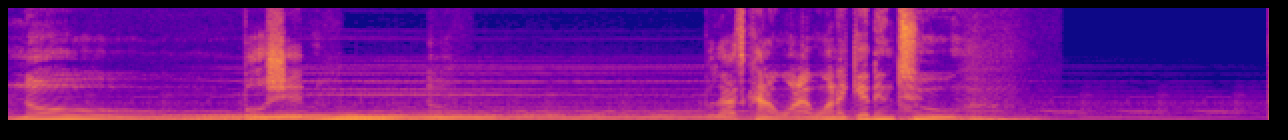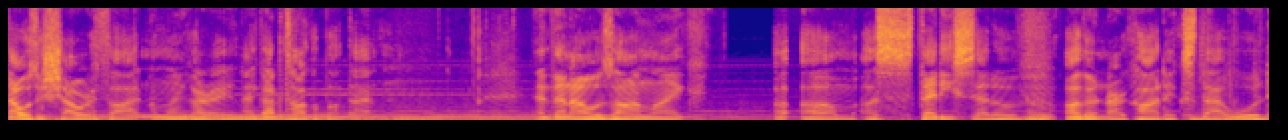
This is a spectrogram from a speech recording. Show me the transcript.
No bullshit. But that's kind of what I want to get into. That was a shower thought. I'm like, all right, I got to talk about that. And then I was on like a, um, a steady set of other narcotics that would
